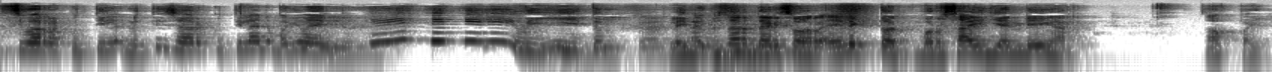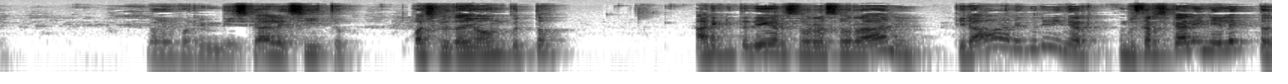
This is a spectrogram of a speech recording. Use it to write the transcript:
Suara kutilan nanti suara kutilan bagaimana? Begitu. Lebih besar dari suara elektron. Baru saya yang dengar. Apa ya? Baik merinding sekali sih itu pas gue tanya omku tuh ada kita dengar suara-suara anu? Tidak ada gue dengar. Besar sekali ini elektron.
